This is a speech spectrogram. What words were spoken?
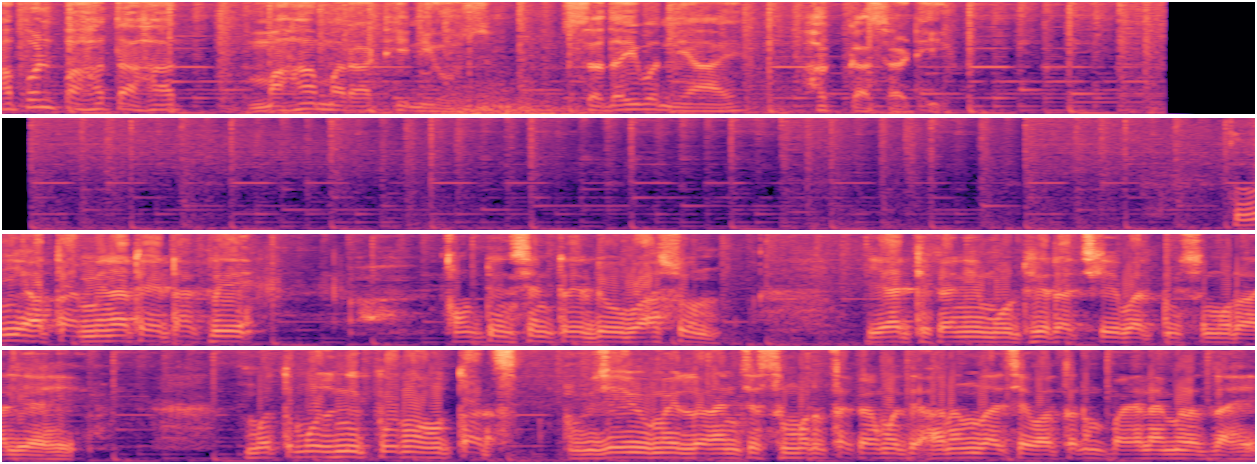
आपण पाहत आहात महामराठी न्यूज. सदैव न्याय हक्कासाठी. मी आता मीनाताई ठाकरे काउंटिंग सेंटर येथे उभा असून या ठिकाणी मोठी राजकीय बातमी समोर आली आहे. मतमोजणी पूर्ण होताच विजयी उमेदवारांच्या समर्थकामध्ये आनंदाचे वातावरण पाहायला मिळत आहे.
